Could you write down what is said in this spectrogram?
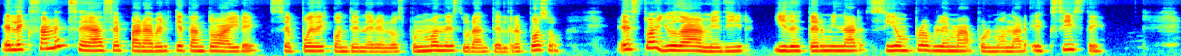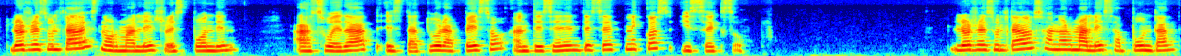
El examen se hace para ver qué tanto aire se puede contener en los pulmones durante el reposo. Esto ayuda a medir y determinar si un problema pulmonar existe. Los resultados normales responden a su edad, estatura, peso, antecedentes étnicos y sexo. Los resultados anormales apuntan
